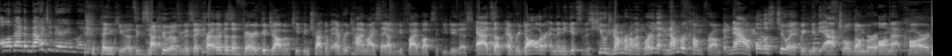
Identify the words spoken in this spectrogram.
all that imaginary money. Thank you. That's exactly what I was gonna say. Ryler does a very good job of keeping track of every time I say I'll give you five bucks if you do this. Adds up every dollar, and then he gets to this huge number, and I'm like, where did that number come from? But now, hold us to it. We can get the actual number on that card.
